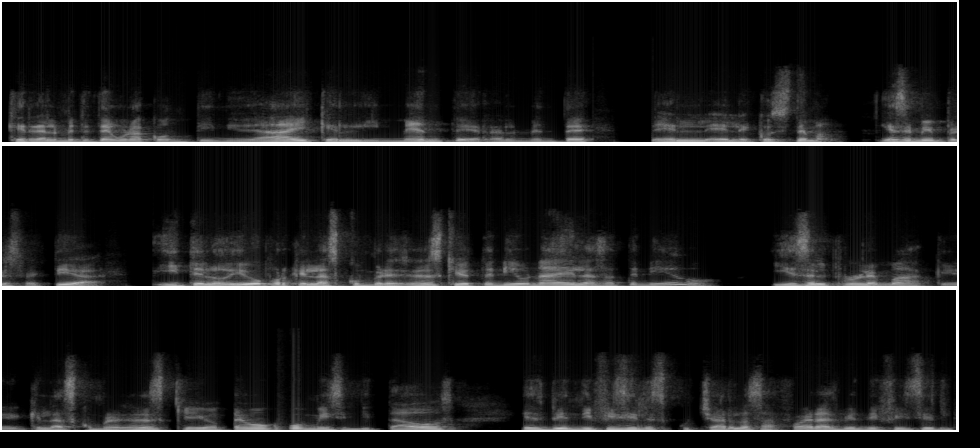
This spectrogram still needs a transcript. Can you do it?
que realmente tenga una continuidad y que alimente realmente el, el ecosistema. Esa es mi perspectiva. Y te lo digo porque las conversaciones que yo he tenido, nadie las ha tenido. Y es el problema, que, que, las conversaciones que yo tengo con mis invitados es bien difícil escucharlas afuera, es bien difícil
